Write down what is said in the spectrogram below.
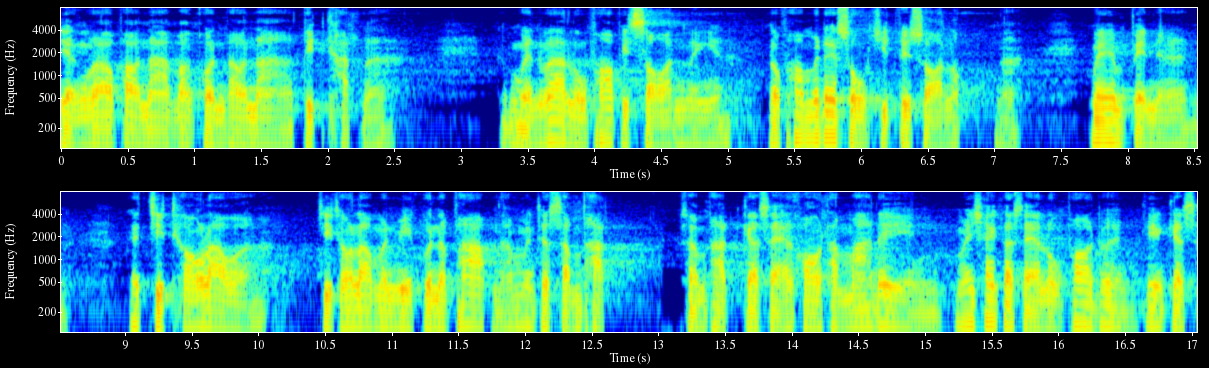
อย่างเราภาวนาบางคนภาวนาติดขัดนะ เหมือนว่าหลวงพ่อไปสอนอะไรเงี้ยหลวงพ่อไม่ได้ส่งจิตไปสอนหรอกนะไม่จำเป็นอย่างนั้นจิตของเราอะ จิตของเรามันมีคุณภาพนะมันจะสัมผัสสัมผัสกระแสของธรรมะได้เอง ไม่ใช่กระแสหลวงพ่อด้วยเป็นกระแส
